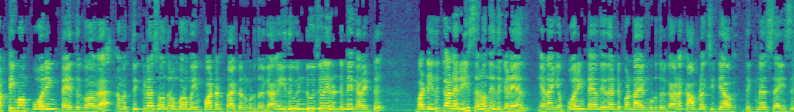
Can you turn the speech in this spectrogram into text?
optimum pouring டயத்துக்காக நம்ம திக்னஸ் வந்து ரொம்ப ரொம்ப இம்பார்ட்டன்ட் ஃபேக்டர்னு கொடுத்துருக்காங்க. இது இண்டிவிஜுவலி ரெண்டுமே கரெக்ட் பட் இதுக்கான ரீசன் வந்து இது கிடையாது. ஏன்னா இங்க போரிங் டைம் வந்து எதை டிபெண்ட் ஆயிரும் கொடுத்துருக்காங்க complexity of thickness size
